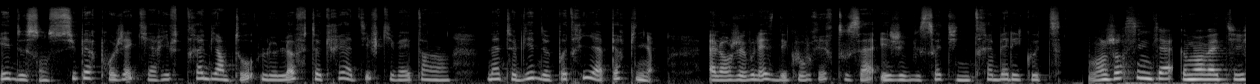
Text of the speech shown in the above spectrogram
et de son super projet qui arrive très bientôt, le Loft Créatif, qui va être un, atelier de poterie à Perpignan. Alors je vous laisse découvrir tout ça et je vous souhaite une très belle écoute. Bonjour Cynthia, comment vas-tu?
